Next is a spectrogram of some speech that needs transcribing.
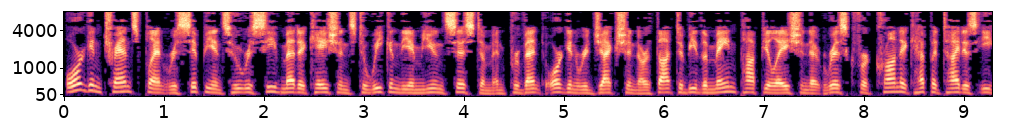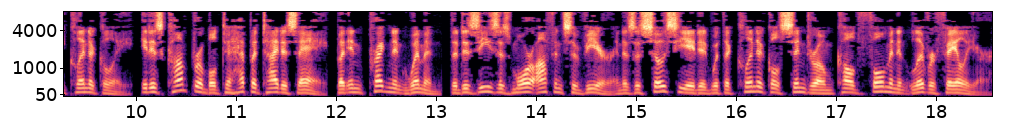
Organ transplant recipients who receive medications to weaken the immune system and prevent organ rejection are thought to be the main population at risk for chronic hepatitis E clinically. It is comparable to hepatitis A, but in pregnant women, the disease is more often severe and is associated with a clinical syndrome called fulminant liver failure.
